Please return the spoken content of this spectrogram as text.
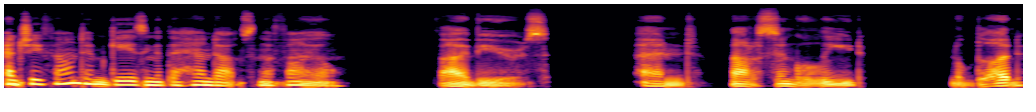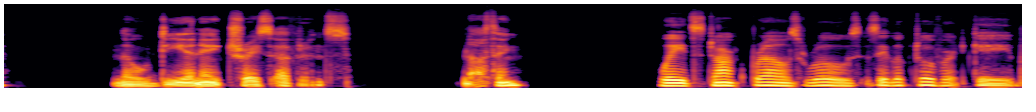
and she found him gazing at the handouts in the file. Five years, and not a single lead. No blood, no DNA trace evidence. Nothing. Wade's dark brows rose as he looked over at Gabe.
